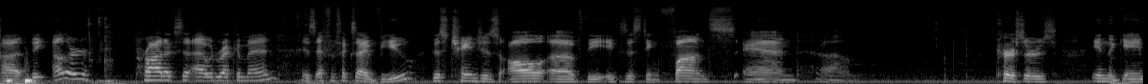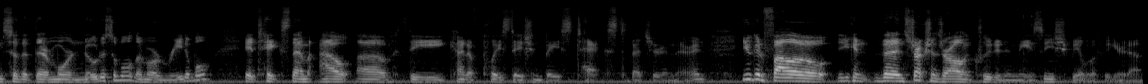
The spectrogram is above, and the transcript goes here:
Uh, the other products that I would recommend is FFXI View. This changes all of the existing fonts and um, cursors in the game so that they're more noticeable, they're more readable. It takes them out of the kind of PlayStation based text that you're in there. And you can follow, you can, the instructions are all included in these, so you should be able to figure it out.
